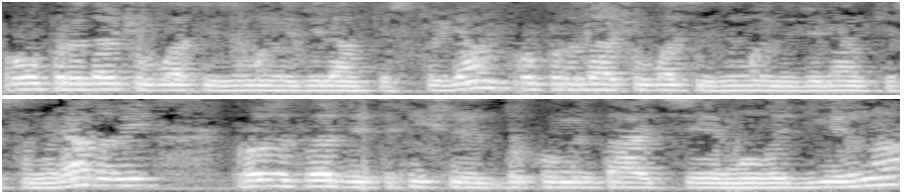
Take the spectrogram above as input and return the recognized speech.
про передачу власність земельної ділянки Стоян, про передачу власність земельної ділянки Саморядовій, про затвердження технічної документації молодіжна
